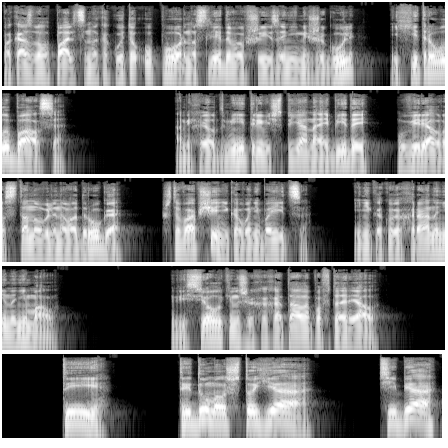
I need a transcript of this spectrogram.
показывал пальцем на какой-то упорно следовавший за ними «Жигуль» и хитро улыбался. А Михаил Дмитриевич с пьяной обидой уверял восстановленного друга, что вообще никого не боится и никакой охраны не нанимал. Веселкин же хохотал и повторял. «Ты! Ты думал, что я тебя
